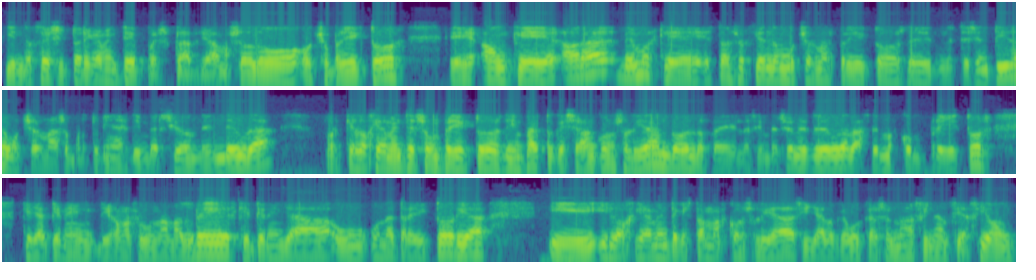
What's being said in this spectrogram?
y entonces históricamente, pues claro, llevamos solo 8 proyectos, eh, aunque ahora vemos que están surgiendo muchos más proyectos de, en este sentido, muchas más oportunidades de inversión en deuda, porque lógicamente son proyectos de impacto que se van consolidando. las inversiones de deuda las hacemos con proyectos que ya tienen, digamos, una madurez, que tienen ya una trayectoria historia y, lógicamente que están más consolidadas y ya lo que buscan es una financiación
